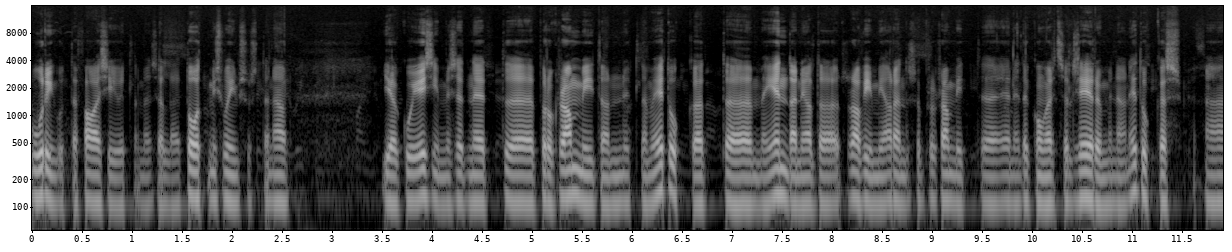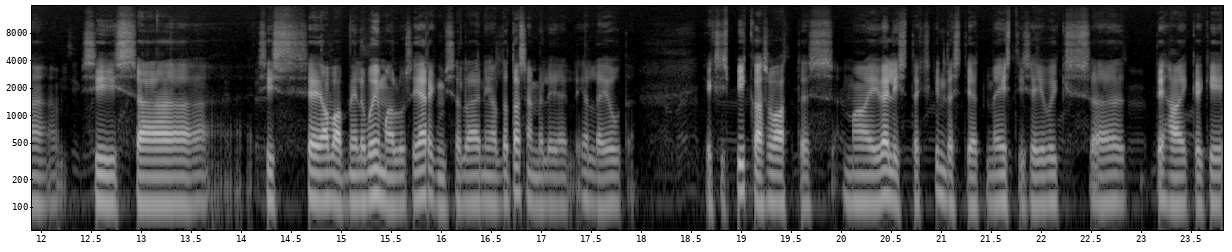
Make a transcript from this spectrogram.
uuringute faasi, ütleme selle tootmisvõimsuste näol, ja kui esimesed need äh, programmid on, ütleme, edukad, äh, meie enda nii-öelda ravimiarenduse programmid ja nende kommertsialiseerimine on edukas, siis, siis see avab meile võimaluse järgmisele nii-öelda tasemele jälle jõuda ehk siis pikas vaates ma ei välistaks kindlasti, et me Eestis ei võiks äh, teha ikkagi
